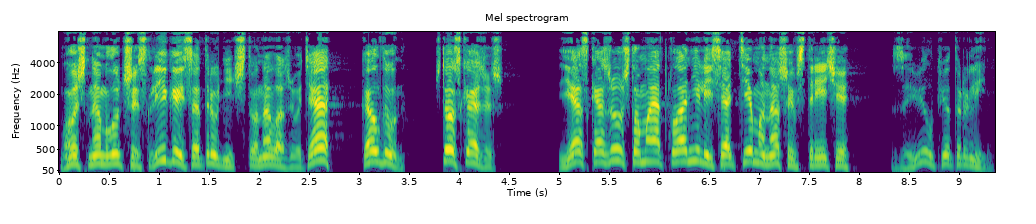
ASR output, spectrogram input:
«Может, нам лучше с Лигой сотрудничество налаживать, а, колдун? Что скажешь?» «Я скажу, что мы отклонились от темы нашей встречи», — заявил Петр Линь.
